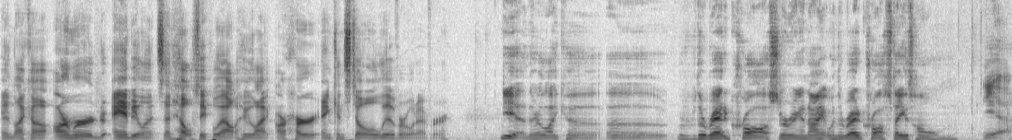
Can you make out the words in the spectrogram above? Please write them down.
in like a armored ambulance and helps people out who like are hurt and can still live or whatever. Yeah they're like uh, uh, the red cross during a night when the red cross stays home Yeah.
